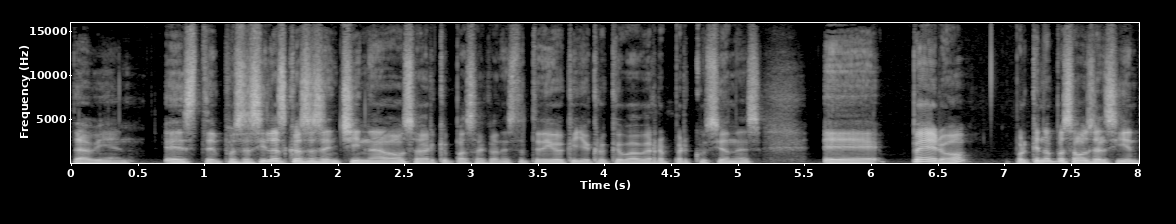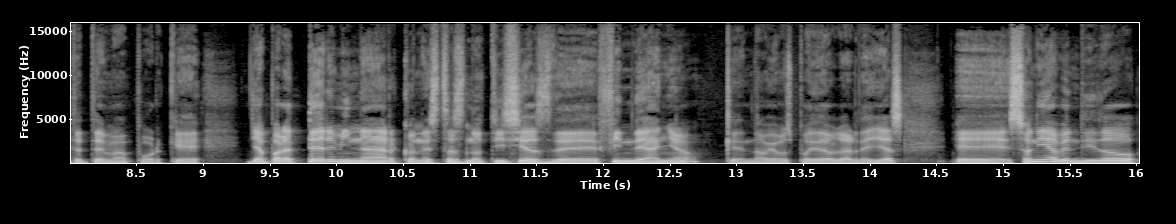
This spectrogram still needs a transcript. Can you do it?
Está bien. Este, pues así las cosas en China. Vamos a ver qué pasa con esto. Te digo que yo creo que va a haber repercusiones. Eh, pero, ¿por qué no pasamos al siguiente tema? Porque ya para terminar con estas noticias de fin de año, que no habíamos podido hablar de ellas, eh, Sony ha vendido,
